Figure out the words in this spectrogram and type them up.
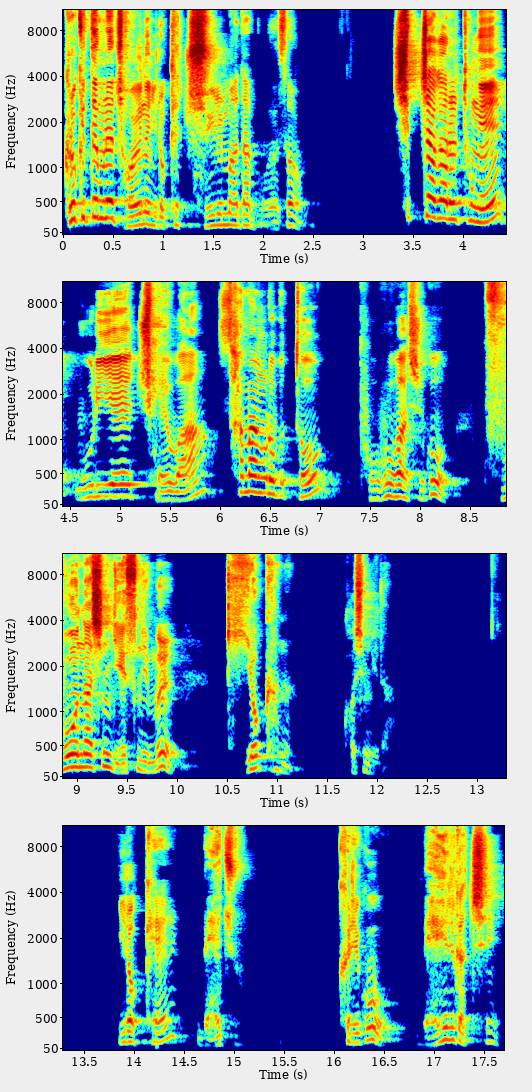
그렇기 때문에 저희는 이렇게 주일마다 모여서 십자가를 통해 우리의 죄와 사망으로부터 보호하시고 구원하신 예수님을 기억하는 것입니다. 이렇게 매주 그리고 매일같이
